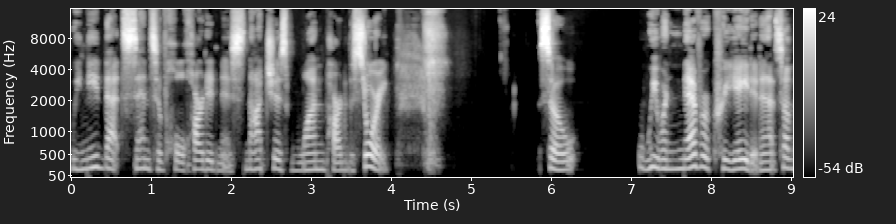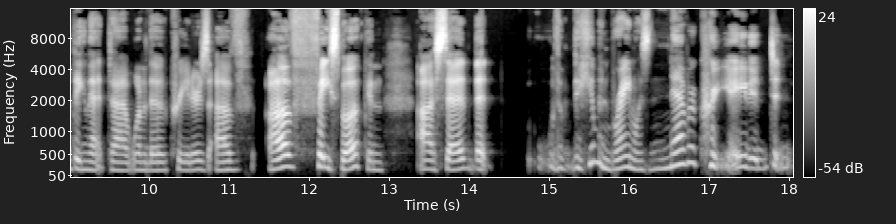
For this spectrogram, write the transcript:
we need that sense of wholeheartedness, not just one part of the story. So we were never created, and that's something that uh, one of the creators of of Facebook and uh, said that the, the human brain was never created to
